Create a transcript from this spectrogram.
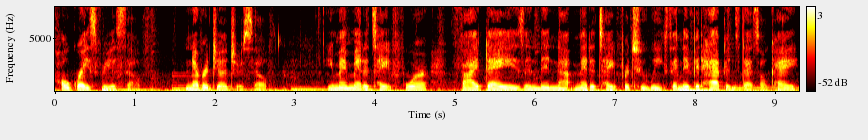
hold grace for yourself. Never judge yourself. You may meditate for five days and then not meditate for two weeks. And if it happens, that's okay.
